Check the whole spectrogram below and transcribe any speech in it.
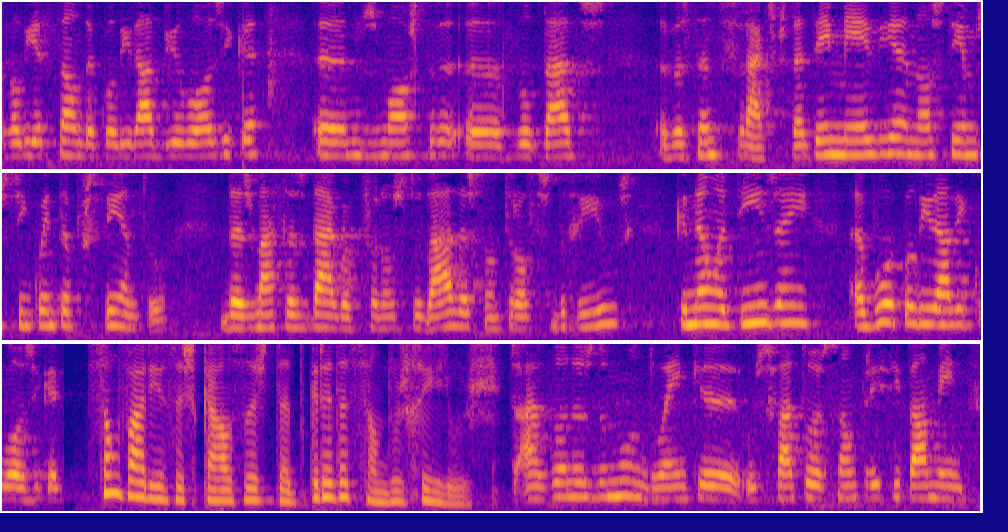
avaliação da qualidade biológica nos mostre resultados bastante fracos. Portanto, em média, nós temos 50% das massas de água que foram estudadas, são troços de rios, que não atingem a boa qualidade ecológica. São várias as causas da degradação dos rios. Há zonas do mundo em que os fatores são principalmente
